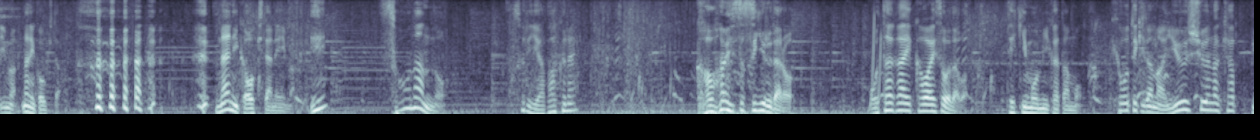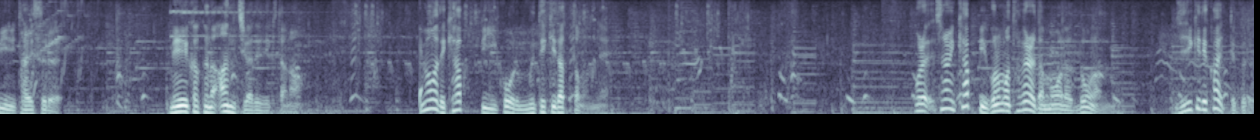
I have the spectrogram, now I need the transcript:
て今何か起きた？何か起きたね今。え？そうなんの？それやばくない？かわいそすぎるだろ。お互いかわいそうだわ。敵も味方も。強敵だな。優秀なキャッピーに対する明確なアンチが出てきたな。今までキャッピーイコール無敵だったもんね。これちなみにキャッピーこのまま食べられたままだとどうなんの？自力で帰ってくる。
